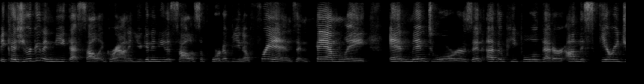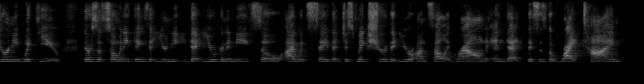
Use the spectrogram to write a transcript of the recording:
because you're going to need that solid ground and you're going to need a solid support of, you know, friends and family and mentors and other people that are on this scary journey with you. There's a, so many things that you need that you're going to need. So I would say say that just make sure that you're on solid ground and that this is the right time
